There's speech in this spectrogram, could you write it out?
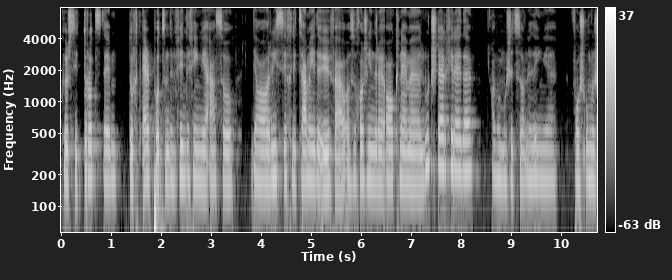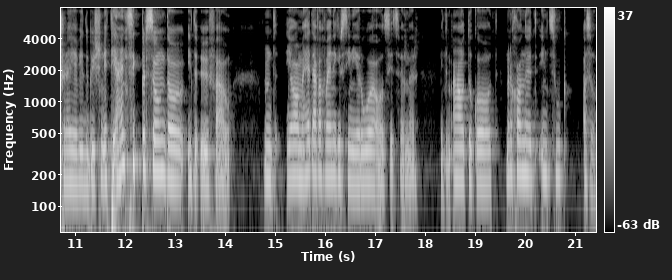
hörst sie trotzdem durch die AirPods und dann finde ich irgendwie auch so, ja, reiss sich ein zusammen in der ÖV. Also kannst in einer angenehmen Lautstärke reden, aber musst jetzt auch nicht irgendwie fast umschreien, weil du bist nicht die einzige Person da in der ÖV. Und ja, man hat einfach weniger seine Ruhe, als jetzt, wenn man mit dem Auto geht. Man kann nicht im Zug, also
